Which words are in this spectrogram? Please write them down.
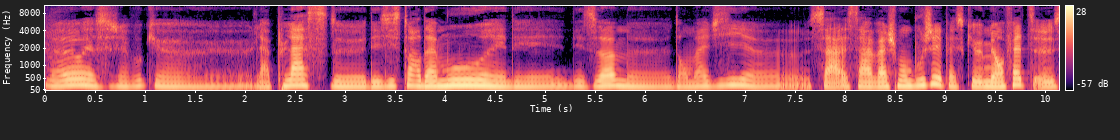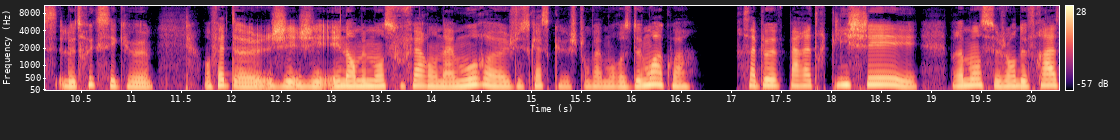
Bah ouais j'avoue que la place de des histoires d'amour et des des hommes dans ma vie ça ça a vachement bougé parce que mais en fait le truc c'est que en fait j'ai j'ai énormément souffert en amour jusqu'à ce que je tombe amoureuse de moi quoi ça peut paraître cliché et vraiment ce genre de phrase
